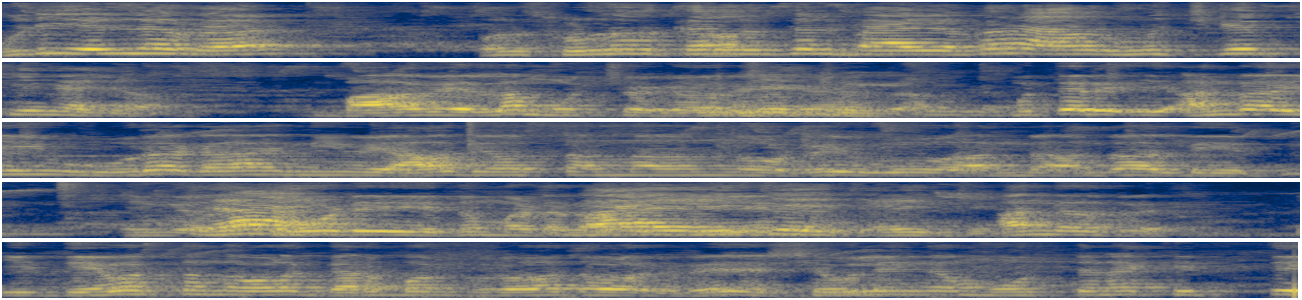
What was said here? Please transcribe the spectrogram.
ಗುಡಿ ಎಲ್ಲಿ ಅದ? ಒಂದು ಸುಣ್ಣದ ಕಾಲದಲ್ಲಿ ಬಾಯಿ ಅದ ಅವ್ರು ಮುಚ್ಚಿಗೆ ಹಿಂಗಾಗ್ಯಾವ ಬಾವಿ ಎಲ್ಲ ಮುಚ್ಚೋಗ್ಯಾವ್ರಿ. ಮತ್ತೆ ರೀ, ಅಂದ್ರ ಈ ಊರಾಗ ನೀವ್ ಯಾವ ದೇವಸ್ಥಾನ ನೋಡ್ರಿ ಅಂದ್ರೆ ಅಂದ್ರ ಅಂದ್ರ ಅಲ್ಲಿ ಹಿಂಗ ಯಾ. ನೋಡಿ ಇದು ಮಾಡ್ಯಾರ ಬಾಯಿ ಅದಕ್ಕೆ ಐತೆ, ಏನ್- ಐತೆ, ಐತೆ. ಹಂಗಲ್ರಿ ಈ ದೇವಸ್ಥಾನದ ಒಳಗ ಗರ್ಭ ಗೃಹದೊಳಗ್ರಿ ಶಿವಲಿಂಗ ಮೂರ್ತಿನ ಕಿತ್ತಿ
